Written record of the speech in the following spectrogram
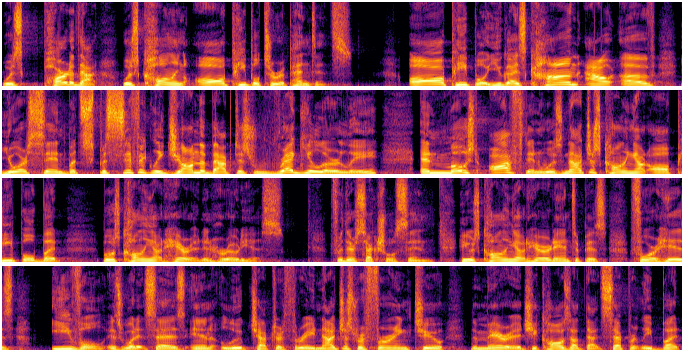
was part of that, was calling all people to repentance all people, you guys come out of your sin. But specifically, John the Baptist regularly and most often was not just calling out all people, but, but was calling out Herod and Herodias for their sexual sin. He was calling out Herod Antipas for his evil, is what it says in Luke chapter 3, not just referring to the marriage, he calls out that separately, but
